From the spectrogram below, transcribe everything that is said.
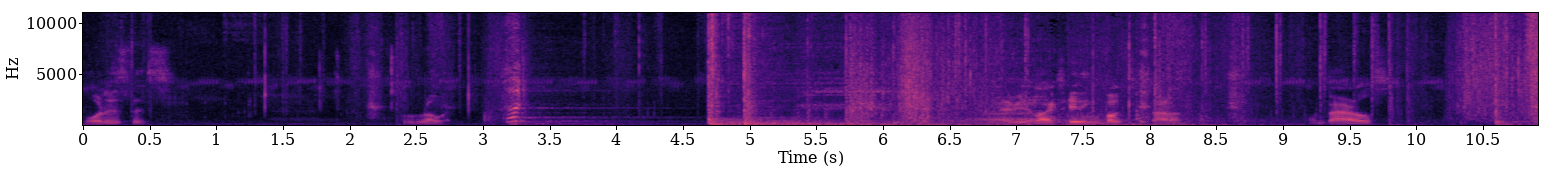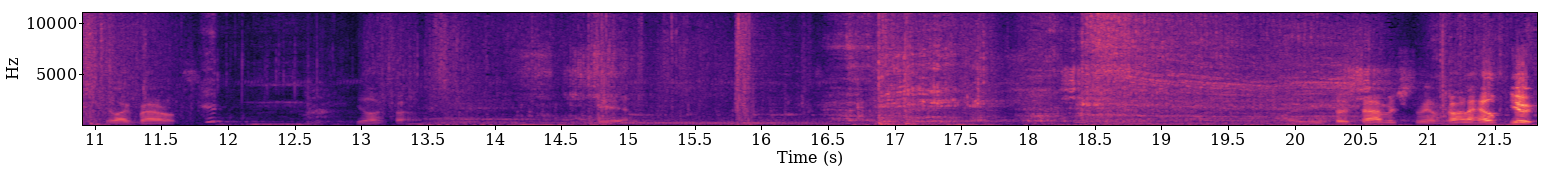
What is this? Row it. Maybe you like hitting boxes, I don't know. Barrels. You like barrels. You like barrels. Yeah. Why are you being so savage to me? I'm trying to help you.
